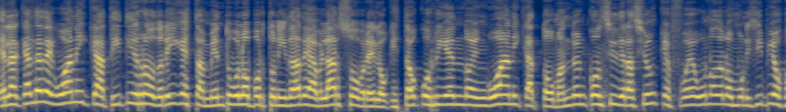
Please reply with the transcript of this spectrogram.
El alcalde de Guánica, Titi Rodríguez, también tuvo la oportunidad de hablar sobre lo que está ocurriendo en Guánica, tomando en consideración que fue uno de los municipios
